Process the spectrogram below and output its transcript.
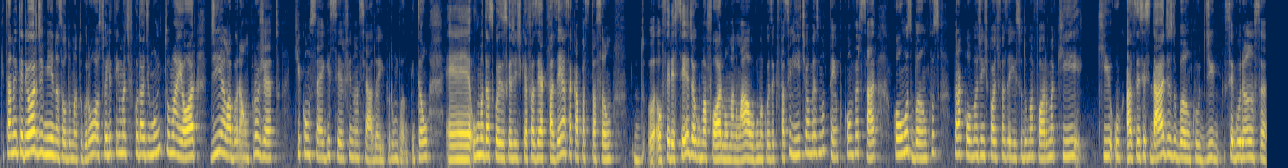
que está no interior de Minas ou do Mato Grosso, ele tem uma dificuldade muito maior de elaborar um projeto que consegue ser financiado aí por um banco. Então, é, uma das coisas que a gente quer fazer é fazer essa capacitação, oferecer de alguma forma um manual, alguma coisa que facilite e ao mesmo tempo conversar com os bancos para como a gente pode fazer isso de uma forma que, que o, as necessidades do banco de segurança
